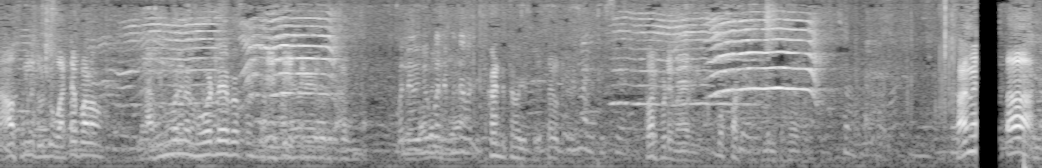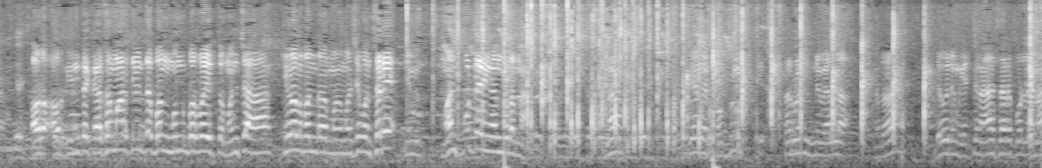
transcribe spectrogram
ನಾವು ಸುಮ್ಮನೆ ದುಡ್ಡು ಹೊಟ್ಟೆ ಪಾಡೋ. ನಿಮ್ಮನ್ನು ನೋಡಲೇಬೇಕು ಅಂತ ಖಂಡಿತವಾಗಿ. ಮಾರಿಗೆ ಆಮೇಲೆ ಅವ್ರು ಅವ್ರಿಗೆ ಇಂಥ ಕೆಲಸ ಮಾಡ್ತೀವಿ ಅಂತ ಬಂದು ಮುಂದೆ ಬರ್ಬಾಯ್ತು ಮಂಚ ಕಿವಲ್ ಬಂದ ಮನುಷ್ಯ ಒಂದ್ಸರಿ ಮನ್ಸ್ ಮನ್ಸ್ಬಿಟ್ಟೆ ಹಿಂಗೆ ಅಂದ್ಬಿಡೋಣ ಪಬ್ಲಿಕ್ ಸರ್ವೆಂಟ್ ನೀವೆಲ್ಲ? ದೇವ್ರು ನಿಮ್ಗೆ ಹೆಚ್ಚಿನ ಆಚಾರ ಕೊಡ್ಲೇನ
